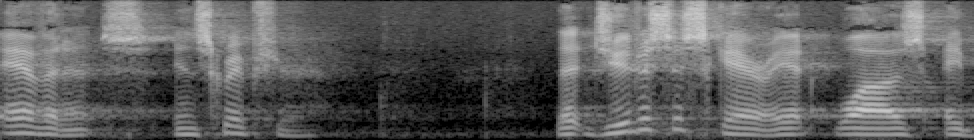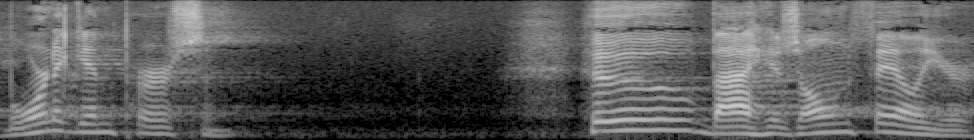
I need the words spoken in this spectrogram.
evidence in Scripture that Judas Iscariot was a born again person who, by his own failure,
